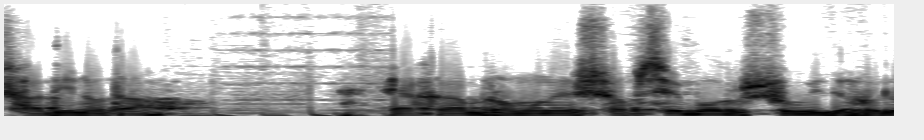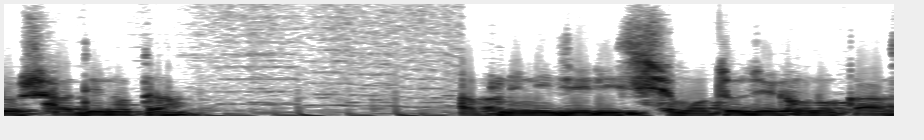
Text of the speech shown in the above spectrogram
স্বাধীনতা। একা ভ্রমণের সবচেয়ে বড় সুবিধা হলো স্বাধীনতা। আপনি নিজের ইচ্ছে মতো যে কোনো কাজ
